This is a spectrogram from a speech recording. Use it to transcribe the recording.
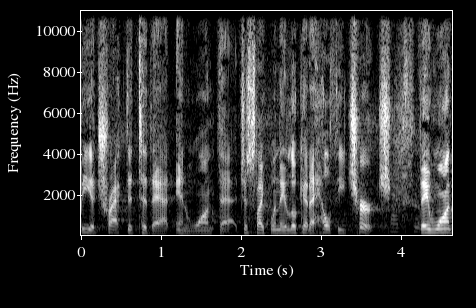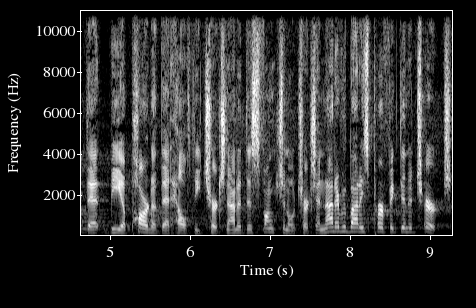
be attracted to that and want that. Just like when they look at a healthy church, Absolutely. they want that be a part of that healthy church, not a dysfunctional church. And not everybody's perfect in a church.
